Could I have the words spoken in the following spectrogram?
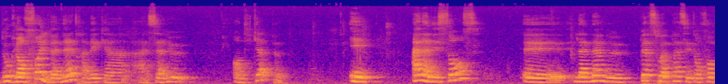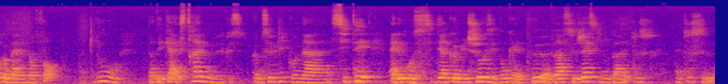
Donc l'enfant, il va naître avec un, sérieux handicap. Et à la naissance, euh, la mère ne perçoit pas cet enfant comme un enfant, d'où dans des cas extrêmes, comme celui qu'on a cité, elle le considère comme une chose et donc elle peut avoir ce geste qui nous paraît tous, à tous, euh,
